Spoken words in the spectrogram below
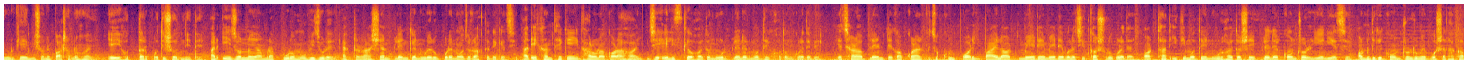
নূরকে এই মিশনে পাঠানো হয় এই হত্যার প্রতিশোধ নিতে। আর এই জন্যই আমরা পুরো মুভি জুড়ে একটা রাশিয়ান প্লেনকে নূরের উপরে নজর রাখতে দেখেছি। আর এখান থেকেই ধারণা করা হয় যে এলিসকেও হয়তো নূর প্লেনের মধ্যেই খতম করে দেবে। এছাড়াও প্লেন টেক অফ করার কিছুক্ষণ পরই পাইলট মেডে মেডে বলে চিৎকার শুরু করে দেয়। অর্থাৎ ইতিমধ্যেই নূর হয়তো সেই প্লেনের কন্ট্রোল নিয়ে নিয়েছে। অন্যদিকে কন্ট্রোল রুমে বসে থাকা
